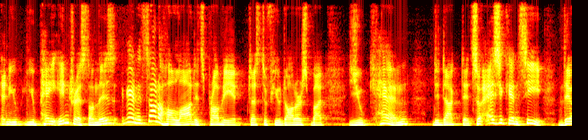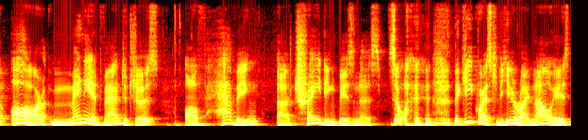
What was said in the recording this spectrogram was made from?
and you, you pay interest on this, again, it's not a whole lot. It's probably just a few dollars, but you can deduct it. So as you can see, there are many advantages of having a trading business. So the key question here right now is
